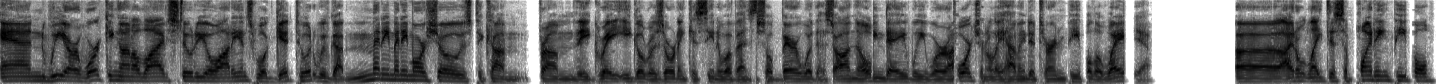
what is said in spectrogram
and we are working on a live studio audience. We'll get to it. We've got many, many more shows to come from the Grey Eagle Resort and Casino events, so bear with us. On the opening day, we were unfortunately having to turn people away. Yeah. Uh, I don't like disappointing people,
